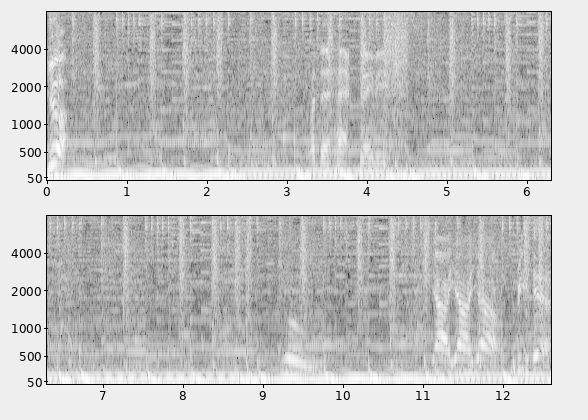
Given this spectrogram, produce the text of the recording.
Yeah! What the heck, baby? Whoa! Yeah, yeah, yeah! We here!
